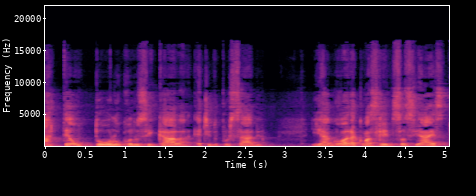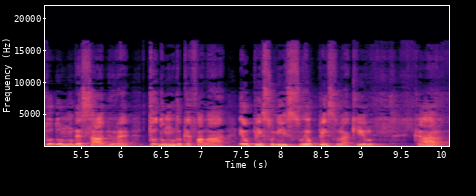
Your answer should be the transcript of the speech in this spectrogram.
até o tolo, quando se cala, é tido por sábio. E agora com as redes sociais, todo mundo é sábio, né? Todo mundo quer falar. Eu penso nisso, eu penso naquilo. Cara,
